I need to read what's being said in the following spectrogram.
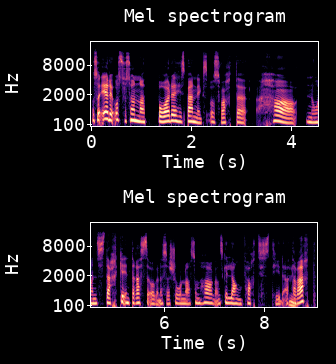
Og så er det også sånn at både hispanics og svarte har noen sterke interesseorganisasjoner som har ganske lang fartstid etter mm. hvert.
